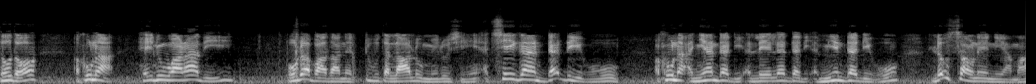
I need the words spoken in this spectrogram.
သို့တော့အခုနဟိန္ဒူဝါဒသည်ဗုဒ္ဓဘာသာနဲ့တူသလားလို့မေးလို့ရှိရင်အခြေခံဓာတ်တွေကိုအခုနအညံ့ဓာတ်တွေအလေလက်ဓာတ်တွေအမြင့်ဓာတ်တွေကိုလှုပ်ဆောင်တဲ့နေရာမှာ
